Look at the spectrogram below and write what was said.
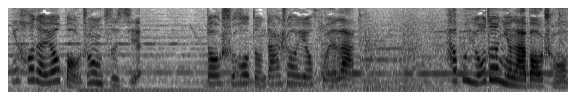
您好歹要保重自己，到时候等大少爷回来，还不由得您来报仇。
